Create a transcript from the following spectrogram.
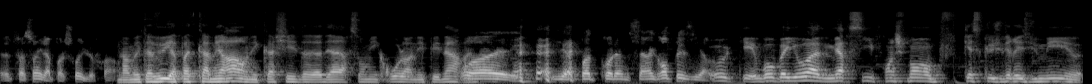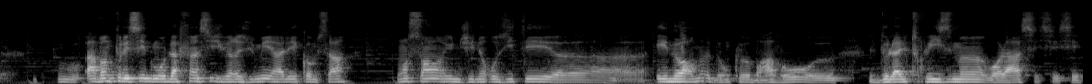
de toute façon, il n'a pas le choix, il le fera. Non, mais t'as vu, il n'y a pas de caméra, on est caché derrière son micro, là, on est peinard. Hein. Ouais, il n'y a pas de problème, c'est un grand plaisir. Ok, bon, ben, Johan, merci. Franchement, qu'est-ce que je vais résumer euh, Avant de te laisser le mot de la fin, si je vais résumer, allez, comme ça. On sent une générosité euh, énorme, donc euh, bravo, euh, de l'altruisme, voilà, c'est.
